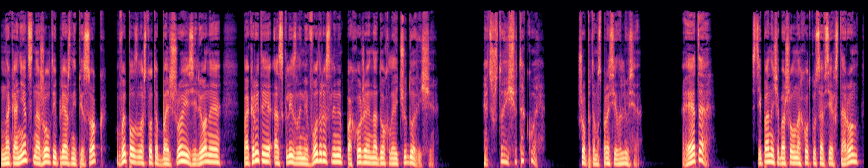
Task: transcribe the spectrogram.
Наконец, на желтый пляжный песок выползло что-то большое, зеленое, покрытое осклизлыми водорослями, похожее на дохлое чудовище. «Это что еще такое?» — шепотом спросила Люся. «Это?» Степаныч обошел находку со всех сторон —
